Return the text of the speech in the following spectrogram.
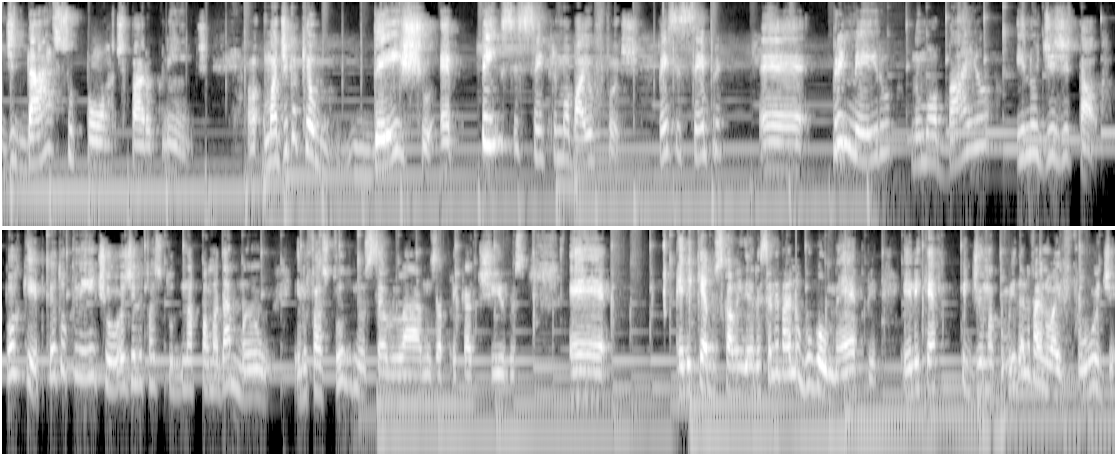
de dar suporte para o cliente. Uma dica que eu deixo é pense sempre mobile first. Pense sempre é, primeiro no mobile e no digital. Por quê? Porque o teu cliente hoje ele faz tudo na palma da mão, ele faz tudo no celular, nos aplicativos. É, ele quer buscar um endereço, ele vai no Google Map, ele quer pedir uma comida, ele vai no iFood,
